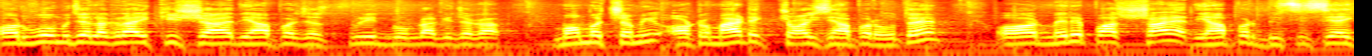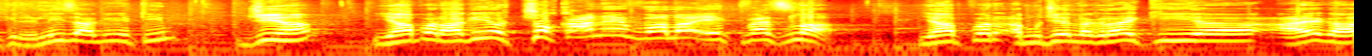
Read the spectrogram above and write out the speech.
और वो मुझे लग रहा है कि शायद यहाँ पर जसप्रीत बुमराह की जगह मोहम्मद शमी ऑटोमेटिक चॉइस यहाँ पर होते हैं और मेरे पास शायद यहाँ पर बीसीसीआई की रिलीज़ आ गई है टीम जी हाँ यहाँ पर आ गई और चौंकाने वाला एक फैसला। यहाँ पर मुझे लग रहा है कि आएगा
